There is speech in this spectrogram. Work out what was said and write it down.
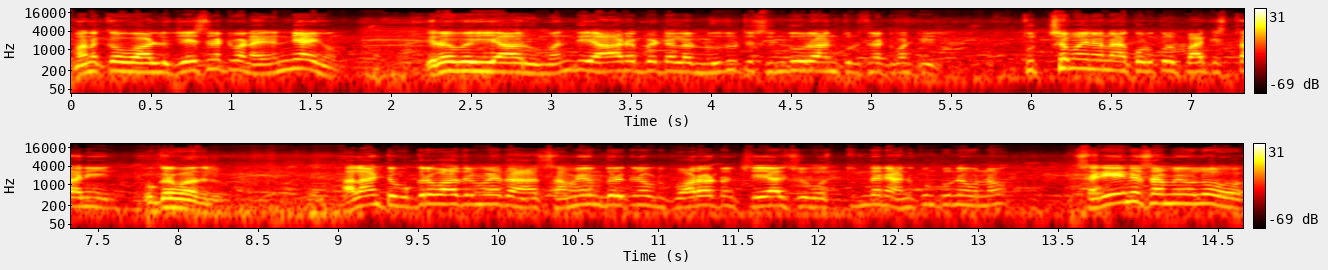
మనకు వాళ్ళు చేసినటువంటి అన్యాయం. ఇరవై ఆరు మంది ఆడబిడ్డల నుదుటి సింధూరాన్ని తుడిచినటువంటి తుచ్చమైన నా కొడుకులు పాకిస్తానీ ఉగ్రవాదులు. అలాంటి ఉగ్రవాదుల మీద సమయం దొరికినప్పుడు పోరాటం చేయాల్సి వస్తుందని అనుకుంటూనే ఉన్నాం. సరైన సమయంలో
